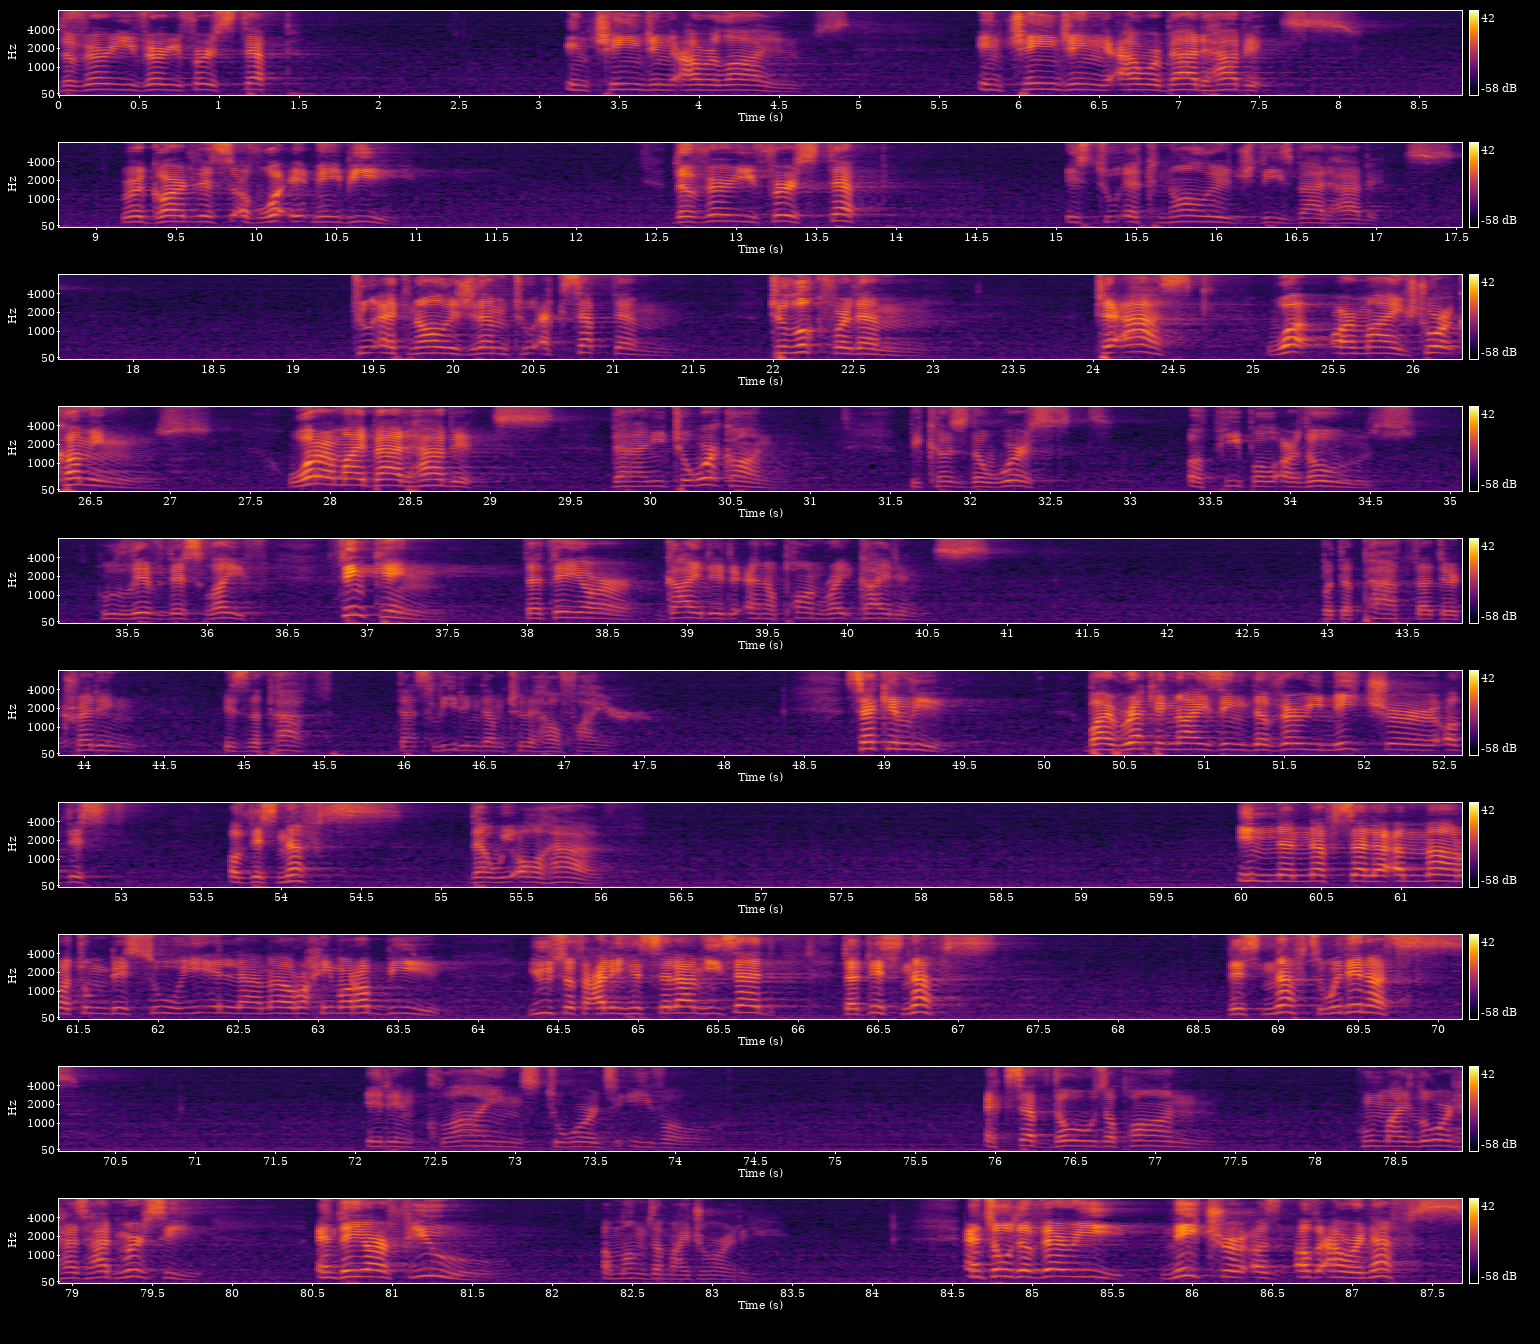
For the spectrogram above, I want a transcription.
the very, very first step in changing our lives, in changing our bad habits, regardless of what it may be. The very first step is to acknowledge these bad habits, to acknowledge them, to accept them, to look for them, to ask, What are my shortcomings? What are my bad habits that I need to work on? Because the worst of people are those who live this life thinking that they are guided and upon right guidance. But the path that they're treading is the path that's leading them to the hellfire. Secondly, by recognizing the very nature of this, of this nafs that we all have. إن النفس لأمارة بالسوء إلا ما رحم ربي Yusuf alayhi salam, he said that this nafs, this nafs within us, it inclines towards evil, except those upon whom my Lord has had mercy, and they are few among the majority. And so, the very nature of, of our nafs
